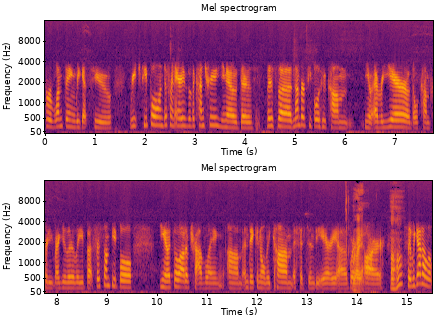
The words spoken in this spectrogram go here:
for one thing, we get to reach people in different areas of the country. You know, there's there's a number of people who come, you know, every year, or they'll come pretty regularly. But for some people, you know, it's a lot of traveling, um, and they can only come if it's in the area where Right. they are. Uh huh. So we got a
